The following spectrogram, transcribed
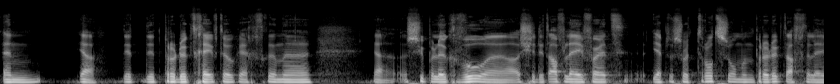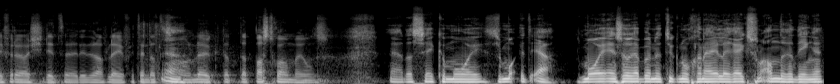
en ja, dit, dit product geeft ook echt een, eh, ja, een superleuk gevoel eh, als je dit aflevert. Je hebt een soort trots om een product af te leveren als je dit, eh, dit aflevert. En dat is Ja. gewoon leuk. Dat, dat past gewoon bij ons. ja, dat is zeker mooi. Het is mo- het- ja, het is mooi. En zo hebben we natuurlijk nog een hele reeks van andere dingen.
